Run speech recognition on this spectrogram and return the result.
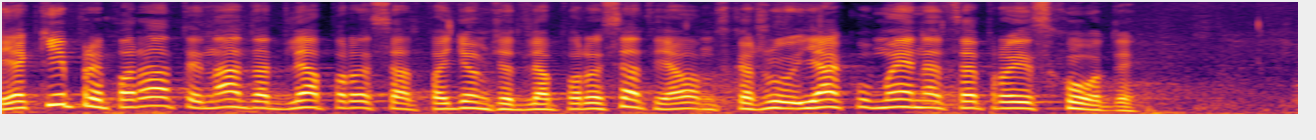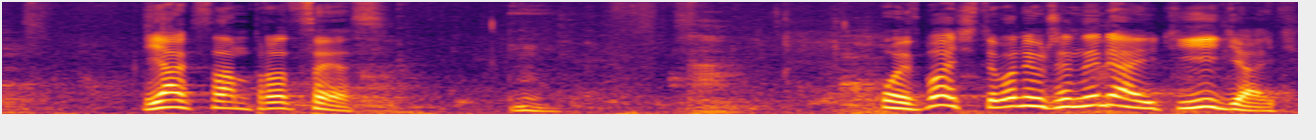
Які препарати треба для поросят? Пойдемте для поросят, я вам скажу, як у мене це відбувається. Як сам процес. Ось, бачите, вони вже ниряють і їдять.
